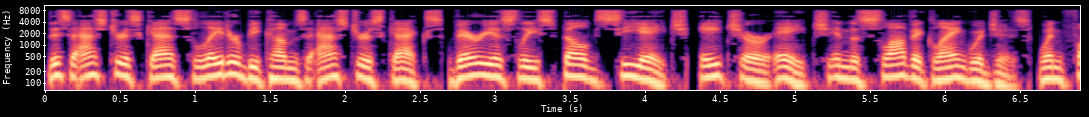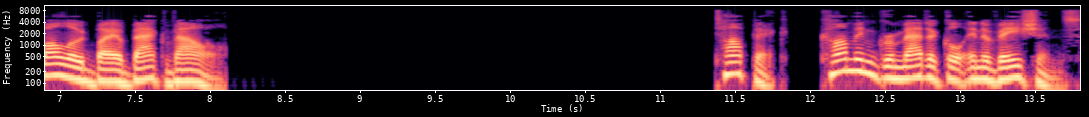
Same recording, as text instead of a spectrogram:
this asterisk s later becomes asterisk x variously spelled ch, h or h in the Slavic languages when followed by a back vowel. Common grammatical innovations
